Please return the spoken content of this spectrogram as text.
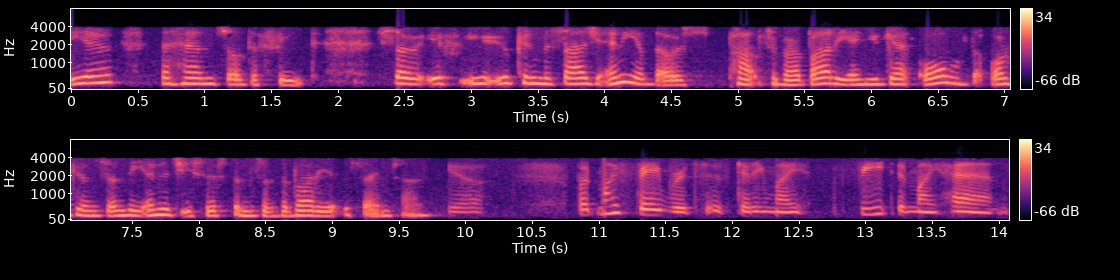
ear, the hands, or the feet. So if you, you can massage any of those parts of our body, and you get all of the organs and the energy systems of the body at the same time. Yeah, but my favorites is getting my feet and my hands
